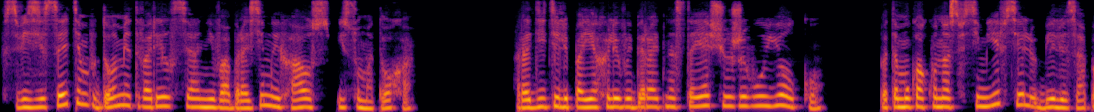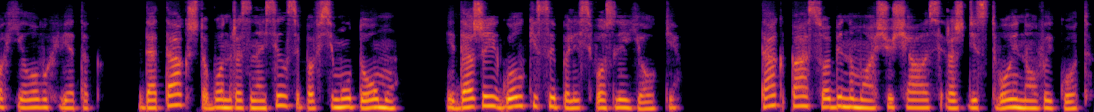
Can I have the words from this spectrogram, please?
В связи с этим в доме творился невообразимый хаос и суматоха. Родители поехали выбирать настоящую живую елку, потому как у нас в семье все любили запах еловых веток. Да так, чтобы он разносился по всему дому, и даже иголки сыпались возле елки. Так по-особенному ощущалось Рождество и Новый год.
